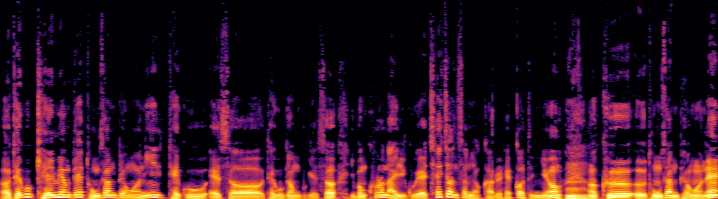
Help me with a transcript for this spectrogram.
어, 대구 계명대 동산병원이 대구에서 대구 경북에서 이번 코로나 19의 최전선 역할을 했거든요. 음. 어, 그 어, 동산병원의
